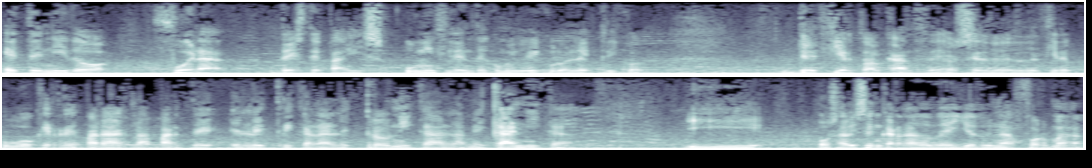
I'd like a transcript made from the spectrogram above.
he tenido fuera de este país un incidente con mi vehículo eléctrico de cierto alcance, es decir, hubo que reparar la parte eléctrica, la electrónica, la mecánica y os habéis encargado de ello de una forma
